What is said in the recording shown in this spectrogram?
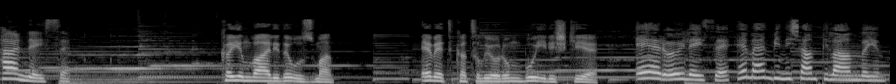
Her neyse. Kayınvalide uzman. Evet katılıyorum bu ilişkiye. Eğer öyleyse, hemen bir nişan planlayın.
